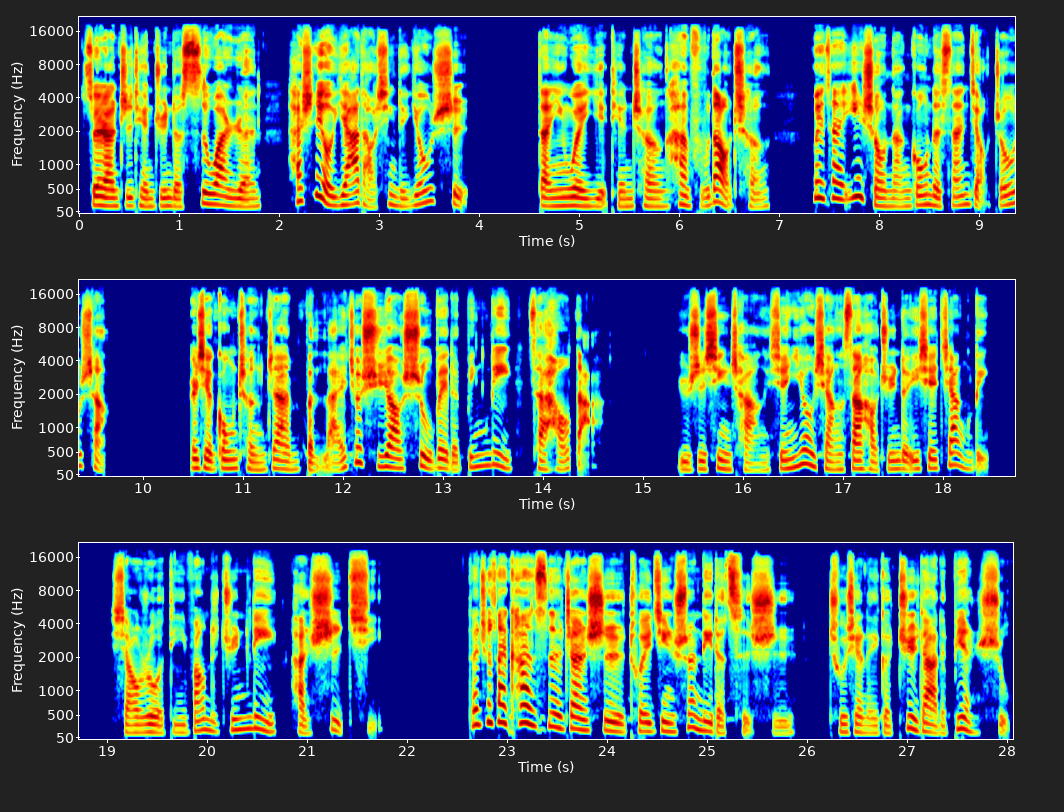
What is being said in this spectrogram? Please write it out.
虽然织田军的四万人还是有压倒性的优势，但因为野田城和福岛城位在易守难攻的三角洲上。而且攻城战本来就需要数倍的兵力才好打，于是信长先诱降三好军的一些将领，削弱敌方的军力和士气。但就在看似战事推进顺利的此时，出现了一个巨大的变数。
